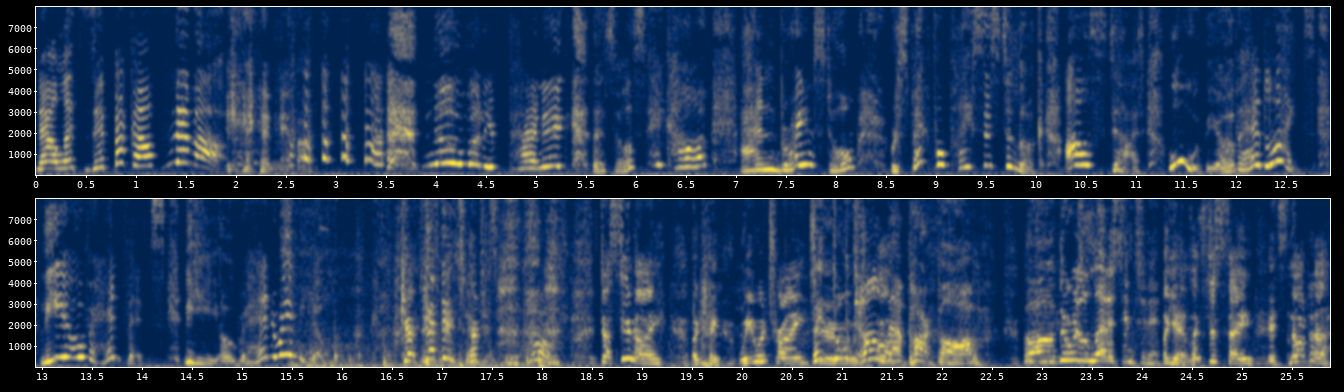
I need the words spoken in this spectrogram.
Now let's zip back up. Never! Yeah, never. Nobody panic. Let's all stay calm and brainstorm respectful places to look. I'll start. Ooh, the overhead lights, the overhead vents, the overhead radio. Captain! Captain! Oh, Dusty and I. Okay, we were trying to. Hey, don't tell him oh, that part, Bob. Uh, there was a lettuce incident. Oh yeah, let's just say it's not uh,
